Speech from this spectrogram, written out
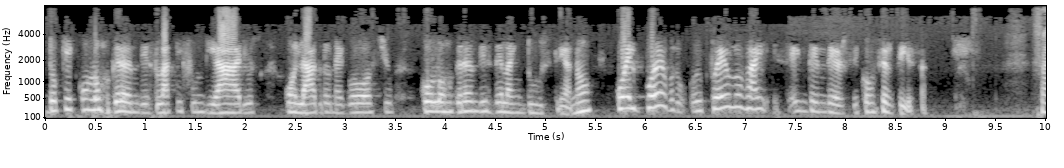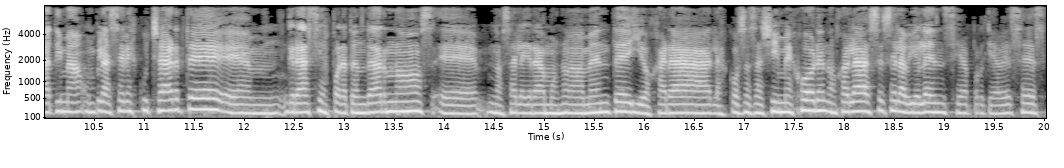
do que com os grandes latifundiários, com o agronegócio, com os grandes da indústria, não? Com o povo, o povo vai entender-se, com certeza. Fátima, un placer escucharte. Eh, gracias por atendernos. Eh, nos alegramos nuevamente y ojalá las cosas allí mejoren. Ojalá cese la violencia, porque a veces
